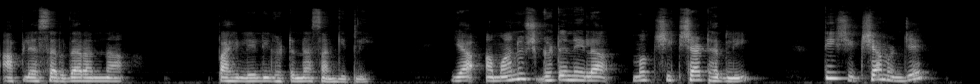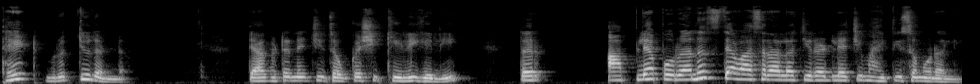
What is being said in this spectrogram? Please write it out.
आपल्या सरदारांना पाहिलेली घटना सांगितली. या अमानुष घटनेला मग शिक्षा ठरली. ती शिक्षा म्हणजे थेट मृत्यूदंड. त्या घटनेची चौकशी केली गेली तर आपल्या पोरानंच त्या वासराला चिरडल्याची माहिती समोर आली.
